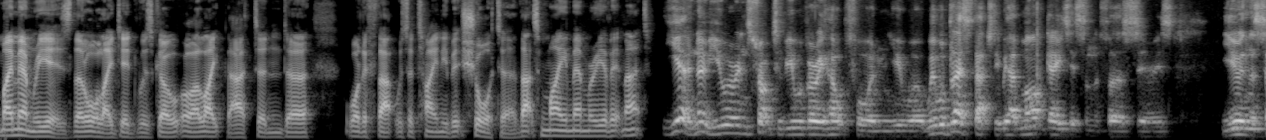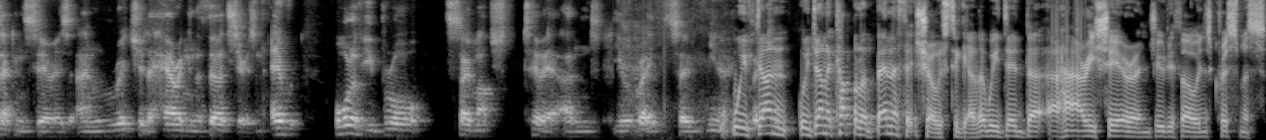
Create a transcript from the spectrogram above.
my memory is that all I did was go, "Oh, I like that," and uh, what if that was a tiny bit shorter? That's my memory of it, Matt. Yeah, no, you were instructive. You were very helpful, and you were. We were blessed actually. We had Mark Gatiss in the first series, you in the second series, and Richard Herring in the third series, and every all of you brought so much to it, and you're great. So you know, We've done we've done a couple of benefit shows together. We did the uh, Harry Shearer and Judith Owen's Christmas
